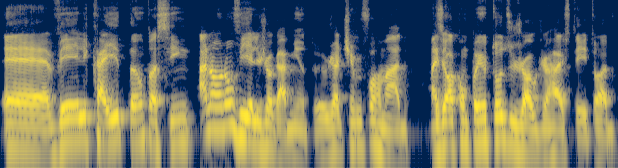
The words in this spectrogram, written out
é, ver ele cair tanto assim. Ah, não, eu não vi ele jogar, minto, eu já tinha me formado. Mas eu acompanho todos os jogos de Ohio State, óbvio.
